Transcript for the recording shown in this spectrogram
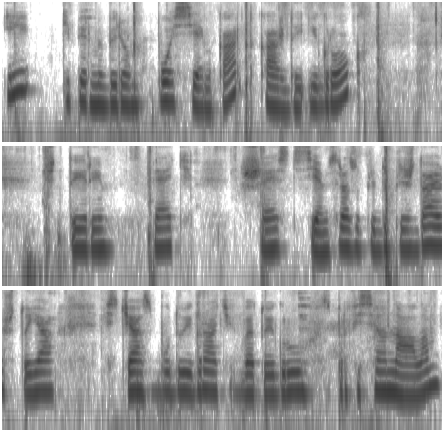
и теперь мы берем по 7 карт, каждый игрок. 4, 5, 6, 7. Сразу предупреждаю, что я сейчас буду играть в эту игру с профессионалом.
